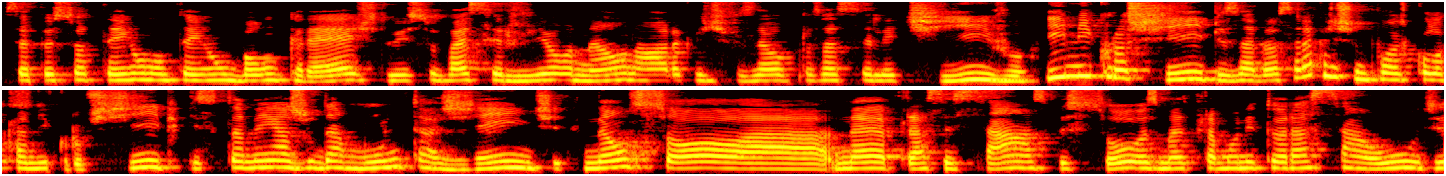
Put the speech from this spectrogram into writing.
Se a pessoa tem ou não tem um bom crédito, isso vai servir ou não na hora que a gente fizer o processo seletivo. E microchips, Isabel, será que a gente não pode colocar microchip? Que isso também ajuda muita gente, não só a, né, para acessar as pessoas, mas para monitorar a saúde.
